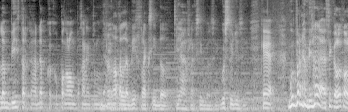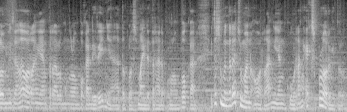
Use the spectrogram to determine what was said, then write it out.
lebih terhadap ke pengelompokan itu Dan mungkin. lu akan lebih fleksibel. Ya fleksibel sih, gue setuju sih. Kayak gue pernah bilang gak sih kalau kalau misalnya orang yang terlalu mengelompokkan dirinya atau close minded terhadap pengelompokan itu sebenarnya cuma orang yang kurang explore gitu loh.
